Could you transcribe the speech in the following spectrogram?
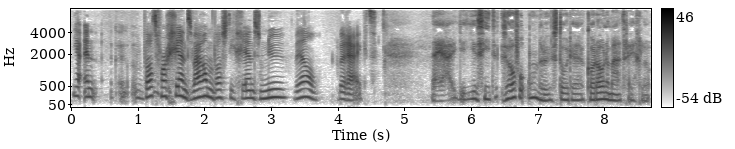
Ja, en wat voor grens? Waarom was die grens nu wel bereikt? Nou ja, je, je ziet zoveel onrust door de coronamaatregelen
